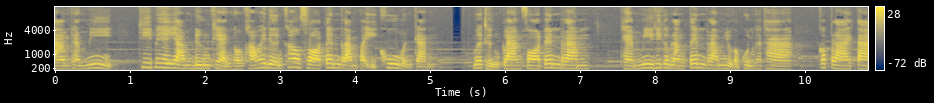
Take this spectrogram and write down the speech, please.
ตามแทมมี่ ที่พยายามดึงแขนของเขาให้เดินเข้าฟลอร์เต้นรำไปอีกคู่เหมือนกัน เมื่อถึงกลางฟลอร์เต้นรำแทมมี่ที่กำลังเต้นรำอยู่กับคุณคทา ก็ปลายตา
